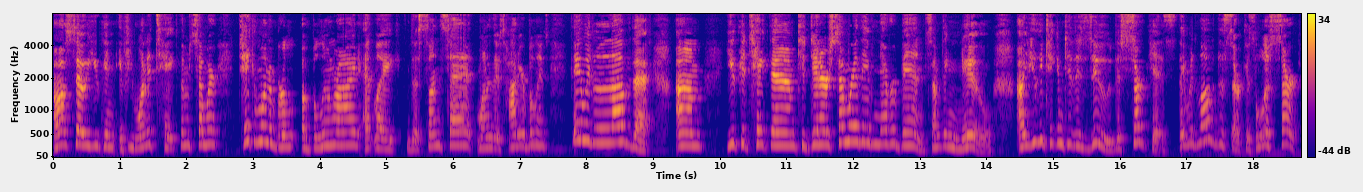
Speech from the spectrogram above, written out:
also you can if you want to take them somewhere take them on a, a balloon ride at like the sunset one of those hot air balloons they would love that um, you could take them to dinner somewhere they've never been, something new. Uh, you could take them to the zoo, the circus. They would love the circus, Le Cirque.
